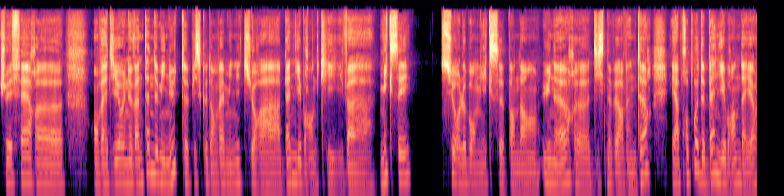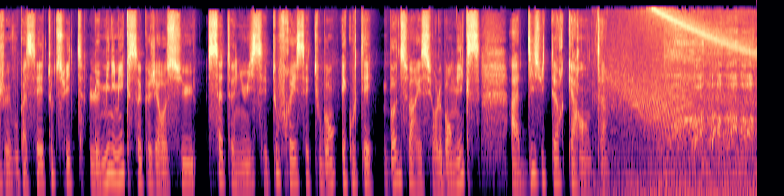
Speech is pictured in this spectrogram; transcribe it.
Je vais faire, on va dire, une vingtaine de minutes, puisque dans 20 minutes, il y aura Ben Librand qui va mixer sur le bon mix pendant une heure, 19h, euh, 20h. Et à propos de Ben Yebrand, d'ailleurs, je vais vous passer tout de suite le mini-mix que j'ai reçu cette nuit. C'est tout frais, c'est tout bon. Écoutez, bonne soirée sur le bon mix à 18h40.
